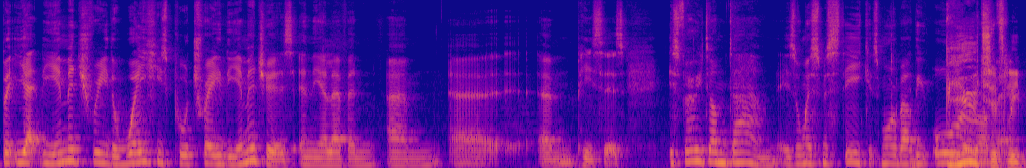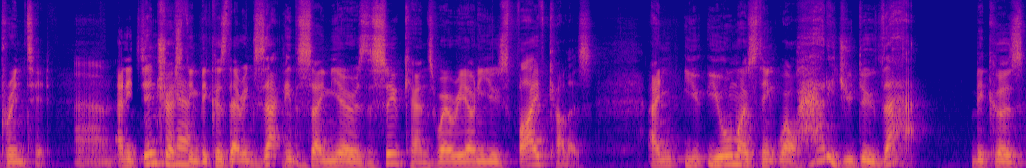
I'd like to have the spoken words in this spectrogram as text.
But yet the imagery the way he's portrayed the images in the 11 um, uh, um, pieces is very dumbed down It's almost mystique it's more about the aura beautifully printed um, and it's interesting yeah. because they're exactly the same year as the soup cans where he only used five colors and you, you almost think, well, how did you do that? Because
